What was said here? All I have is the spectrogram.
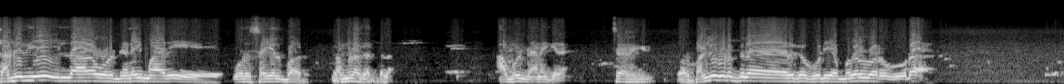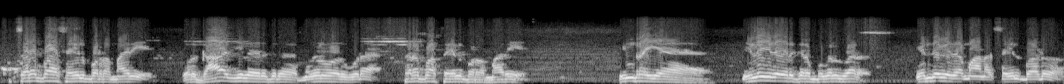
தகுதியே இல்லாத ஒரு நிலை மாதிரி ஒரு செயல்பாடு தமிழகத்துல அப்படின்னு நினைக்கிறேன். சரிங்க. ஒரு பள்ளிக்கூடத்துல இருக்கக்கூடிய முதல்வர் கூட சிறப்பா செயல்படுற மாதிரி ஒரு காலேஜில் இருக்கிற முதல்வர் கூட சிறப்பா செயல்படுற மாதிரி இன்றைய நிலையில இருக்கிற முதல்வர் எந்த விதமான செயல்பாடும்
